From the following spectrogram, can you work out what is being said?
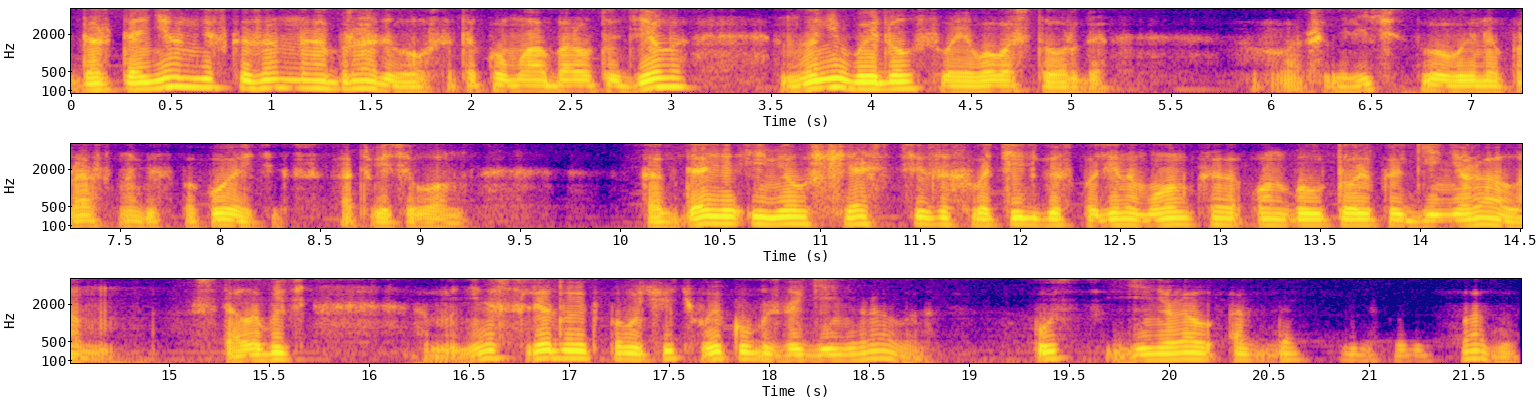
Д'Артаньян несказанно обрадовался такому обороту дела, но не выдал своего восторга. «Ваше Величество, вы напрасно беспокоитесь», — ответил он. Когда я имел счастье захватить господина Монка, он был только генералом. Стало быть, мне следует получить выкуп за генерала. Пусть генерал отдаст мне свою шпагу,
